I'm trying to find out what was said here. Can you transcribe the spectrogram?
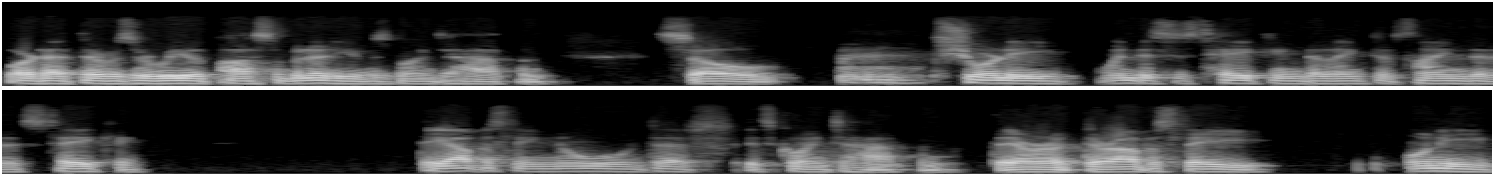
or that there was a real possibility it was going to happen. So, surely, when this is taking the length of time that it's taking, they obviously know that it's going to happen. They're they're obviously only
